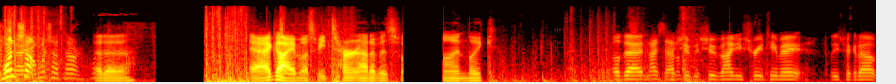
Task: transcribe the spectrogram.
One shot, one shot tower. One uh, yeah, that guy must be turned out of his mind. Like. Still dead. Nice, They Adam. Shoot, shoot behind you, street teammate. Please pick it up.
